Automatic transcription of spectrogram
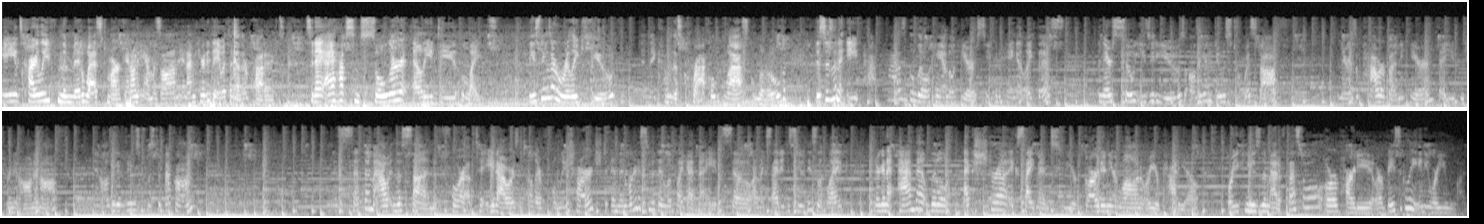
Hey, it's Carly from the Midwest Market on Amazon, and I'm here today with another product. Today I have some solar LED lights. These things are really cute, and they come in this crackled glass globe. This is an eight pack. It has the little handle here, so you can hang it like this. And they're so easy to use. All you gotta do is twist off, and there is a power button here that you can turn it on and off. And all you gotta do is twist it back on out in the sun for up to eight hours until they're fully charged and then we're gonna see what they look like at night. So I'm excited to see what these look like. They're gonna add that little extra excitement to your garden, your lawn, or your patio. Or you can use them at a festival or a party or basically anywhere you want.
